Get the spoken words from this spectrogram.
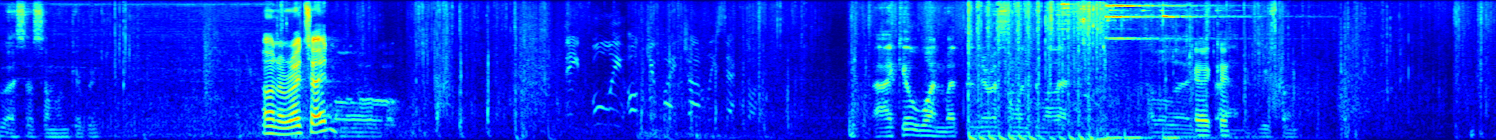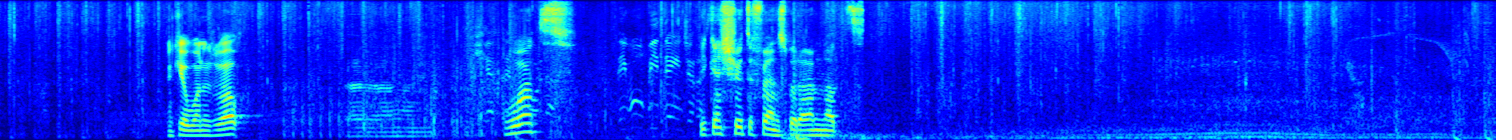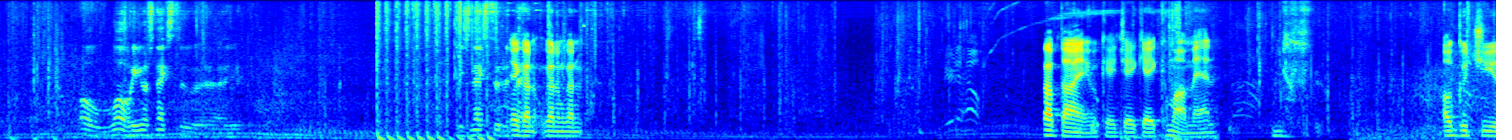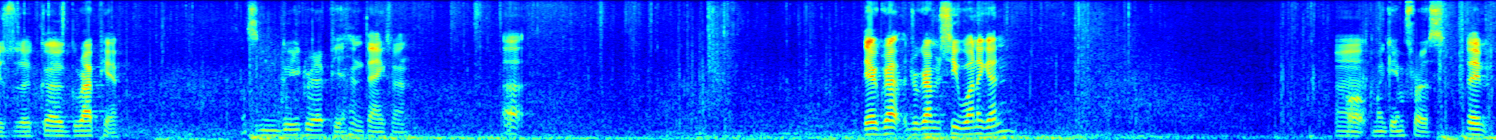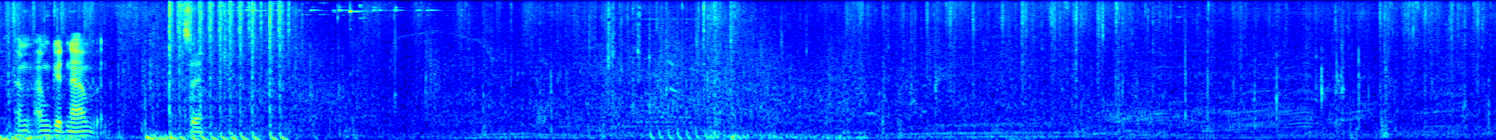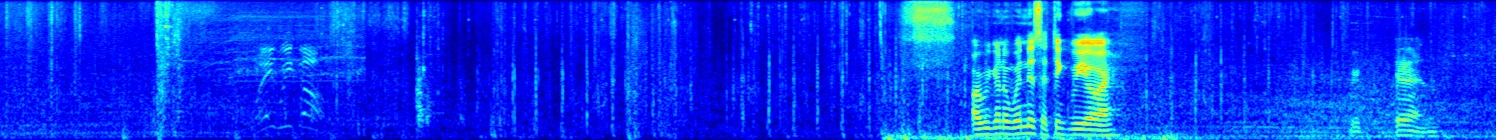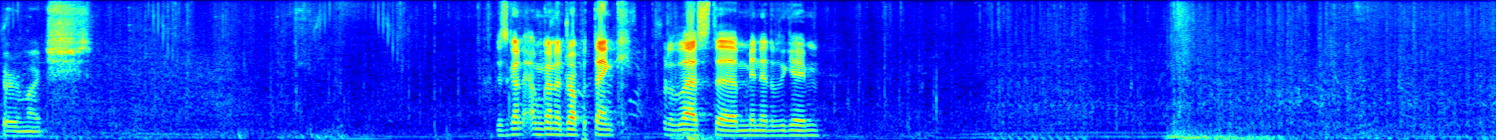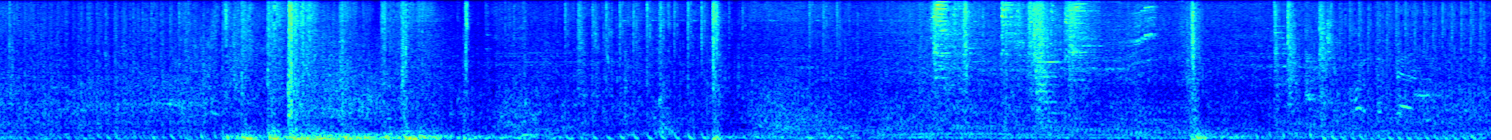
Ooh, I saw someone camping. Oh, on the right side? Oh, They fully occupy Charlie sector. I killed one, but there was someone to my left. I will uh, Okay, just, okay. uh, respawn. I kill one as well. Um, What? closer. They will be dangerous. You can shoot the fence, but I'm not. oh, whoa, he was next to uh, you. He's next to the Yeah, got tank. him, got him, got him. Here to help. Stop dying, okay, JK. Come on, man. I'll Gucci use the uh, grab here. That's a good grab, here. Thanks, man. Uh. They're grab. They're grabbing C1 again. Uh, Oh, my game froze. same. I'm I'm good now. But So, are we gonna win this? I think we are. we can. Very much. This gonna. I'm gonna drop a tank for the last uh, minute of the game.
